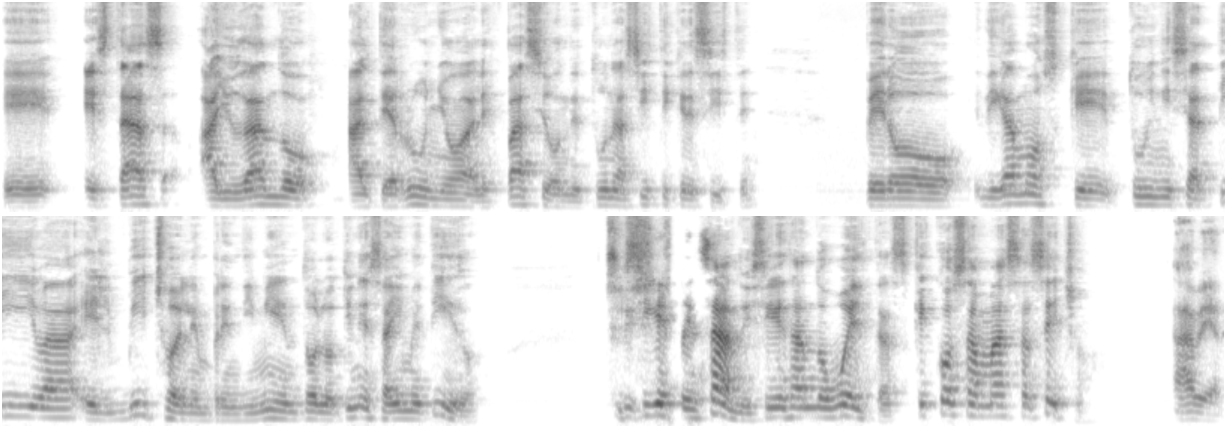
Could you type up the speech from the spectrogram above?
eh, estás ayudando al terruño, al espacio donde tú naciste y creciste, pero digamos que tu iniciativa, el bicho del emprendimiento, lo tienes ahí metido. Sí, y sí. sigues pensando y sigues dando vueltas. ¿Qué cosa más has hecho? A ver,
